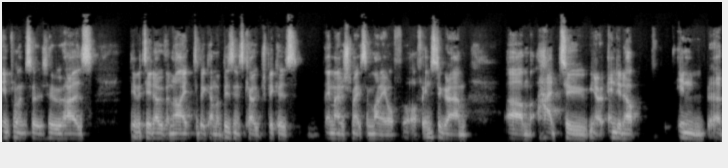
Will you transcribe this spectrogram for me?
influencers who has pivoted overnight to become a business coach because they managed to make some money off off Instagram. Um, had to, you know, ended up in a,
